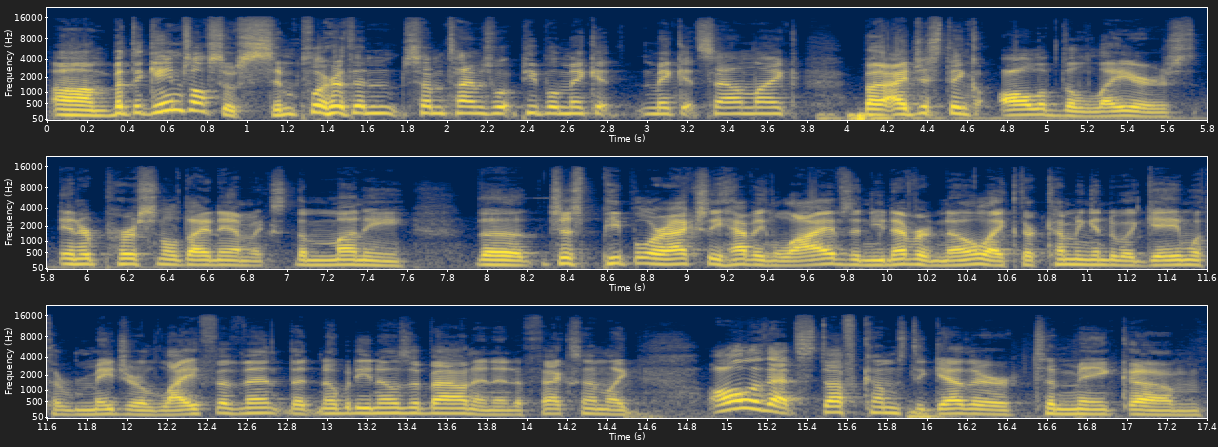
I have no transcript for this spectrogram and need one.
Um, but the game's also simpler than sometimes what people make it make it sound like. But I just think all of the layers, interpersonal dynamics, the money, the just people are actually having lives and you never know. Like they're coming into a game with a major life event that nobody knows about and it affects them. Like all of that stuff comes together to make um,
